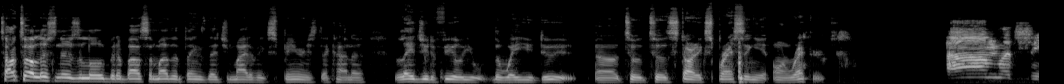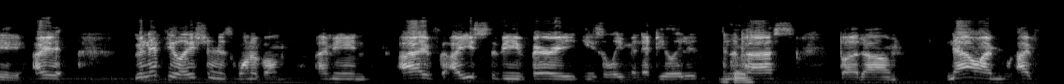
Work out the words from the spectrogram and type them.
talk to our listeners a little bit about some other things that you might have experienced that kind of led you to feel you the way you do uh, to to start expressing it on records. Um, let's see. I manipulation is one of them. I mean, I've I used to be very easily manipulated in okay. the past, but um, now I'm I've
